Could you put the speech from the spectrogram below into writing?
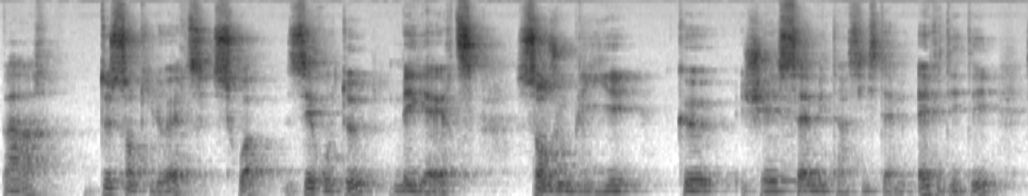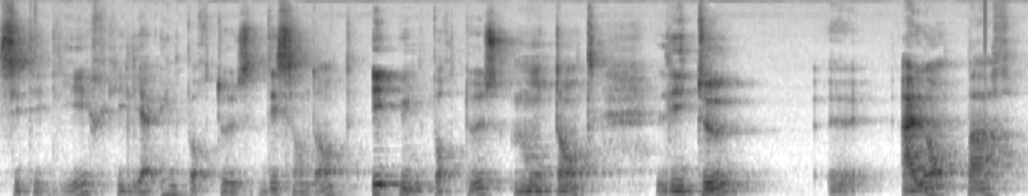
par 200 kHz, soit 0,2 MHz, sans oublier que GSM est un système FDD, c'est-à-dire qu'il y a une porteuse descendante et une porteuse montante, les deux euh, allant par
